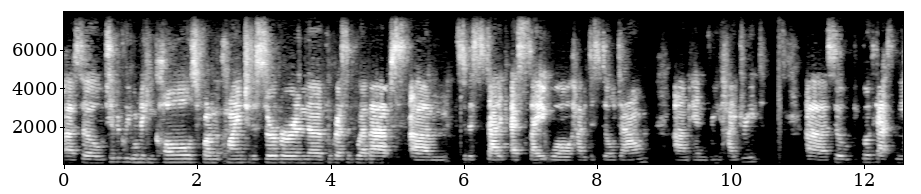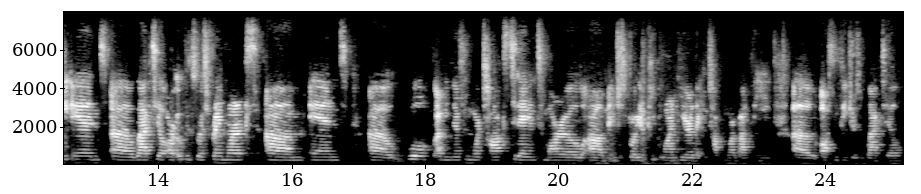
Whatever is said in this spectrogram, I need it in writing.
Uh, so typically we're making calls from the client to the server in the progressive web apps. Um, so the static S site will have it distilled down um, and rehydrate. Uh, so both Gatsby and uh, Wagtail are open source frameworks um, and uh, we'll, I mean, there's more talks today and tomorrow um, and just brilliant people on here that can talk more about the uh, awesome features of Wagtail.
